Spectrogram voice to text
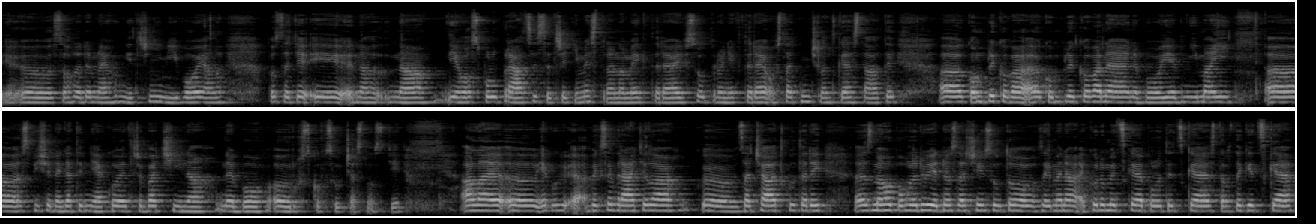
e, s ohledem na jeho vnitřní vývoj, ale v podstatě i na, na jeho spolupráci se třetími stranami, které jsou pro některé ostatní členské státy e, komplikované nebo je vnímají e, spíše negativně, jako je třeba Čína nebo Rusko v současnosti ale eh, jako, abych se vrátila k eh, začátku, tedy eh, z mého pohledu jednoznačně jsou to zejména ekonomické, politické, strategické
